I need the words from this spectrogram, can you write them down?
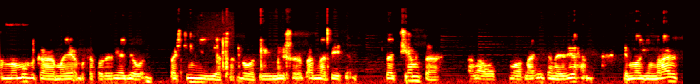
но музыка моя, которую я делаю, почти неизвестна. Ну, вот, и лишь одна песня. Зачем-то она вот, ну, относительно известна, и многим нравится.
